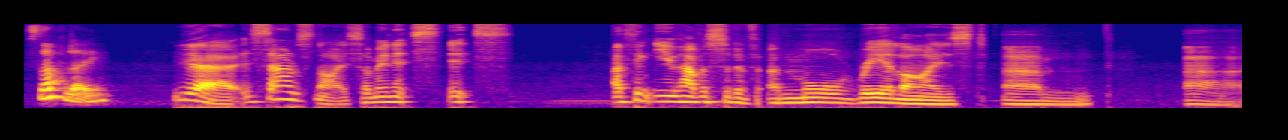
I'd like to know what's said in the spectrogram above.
It's lovely. Yeah, it sounds nice. I mean, it's it's. I think you have a sort of a more realized, um, uh,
